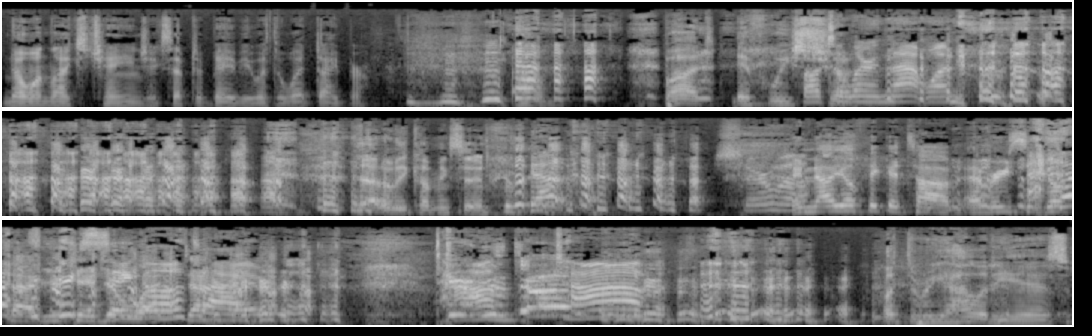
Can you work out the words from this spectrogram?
No one likes change except a baby with a wet diaper. um, but if we About show, to learn that one. that'll be coming soon. sure will. And now you'll think of Tom every single time you change a single wet diaper. Time. Tom, Tom. But the reality is,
